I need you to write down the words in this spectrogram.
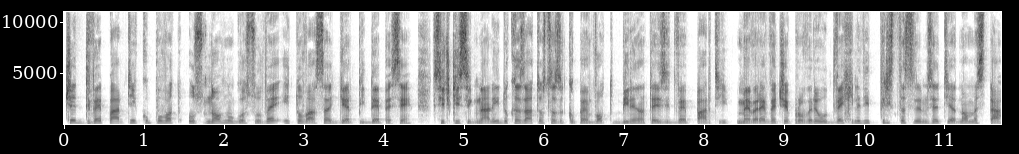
че две партии купуват основно гласове и това са ГЕРБ и ДПС. Всички сигнали и доказателства за купен вод били на тези две партии. МВР вече е проверило 2371 места,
